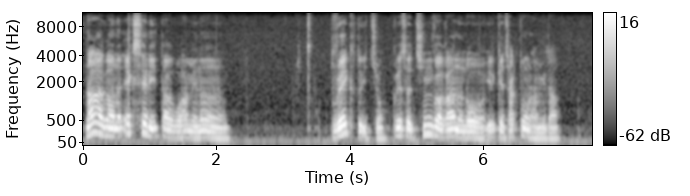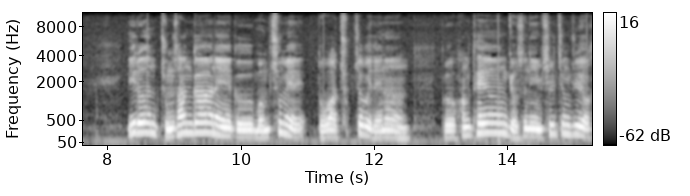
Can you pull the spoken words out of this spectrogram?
나아가는 엑셀이 있다고 하면은 브레이크도 있죠. 그래서 진과 간으로 이렇게 작동을 합니다. 이런 중산간의 그 멈춤의 도와 축적이 되는 그 황태영 교수님 실증주역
